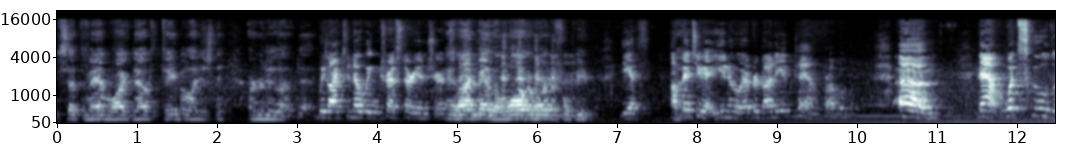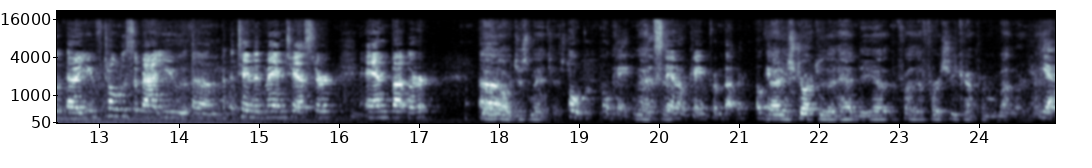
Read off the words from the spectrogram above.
set the man and wife down at the table. I just, I really loved that. We like to know we can trust our insurance. And I met a lot of wonderful people. Yes, I'll bet you you know everybody in town probably. Um, now, what school? Uh, you've told us about you um, attended Manchester and Butler. No, Uh, no, just Manchester. Oh, okay. The uh, steno came from Butler. Okay. That instructor that had the, uh, for the first, she come from Butler. Yeah.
